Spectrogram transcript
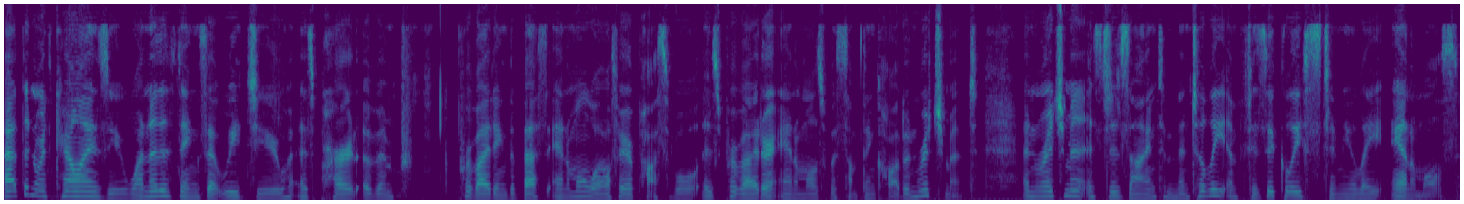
At the North Carolina Zoo, one of the things that we do as part of providing the best animal welfare possible is provide our animals with something called enrichment. Enrichment is designed to mentally and physically stimulate animals.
